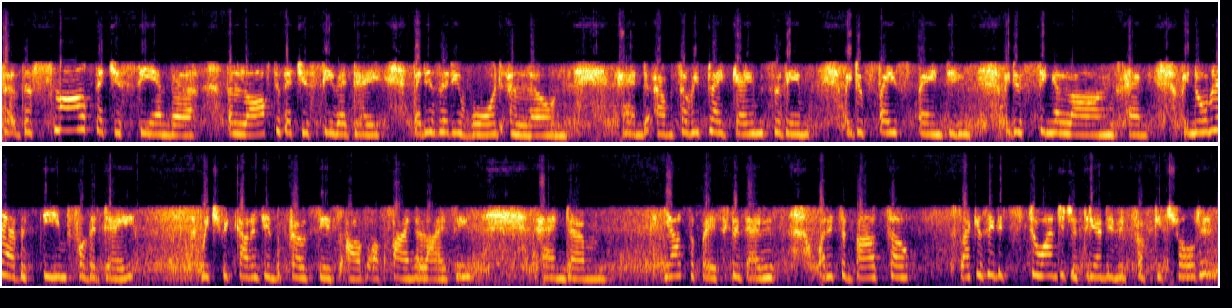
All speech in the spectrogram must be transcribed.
the, the smiles that you see and the, the laughter that you see that day, that is a reward alone. And um, so we play games with him. We do face painting. We do sing-alongs. And we normally have a theme for the day, which we're currently in the process of, of finalizing. And um, yeah, so basically that is what it's about. So like I said, it's 200 to 350 children.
